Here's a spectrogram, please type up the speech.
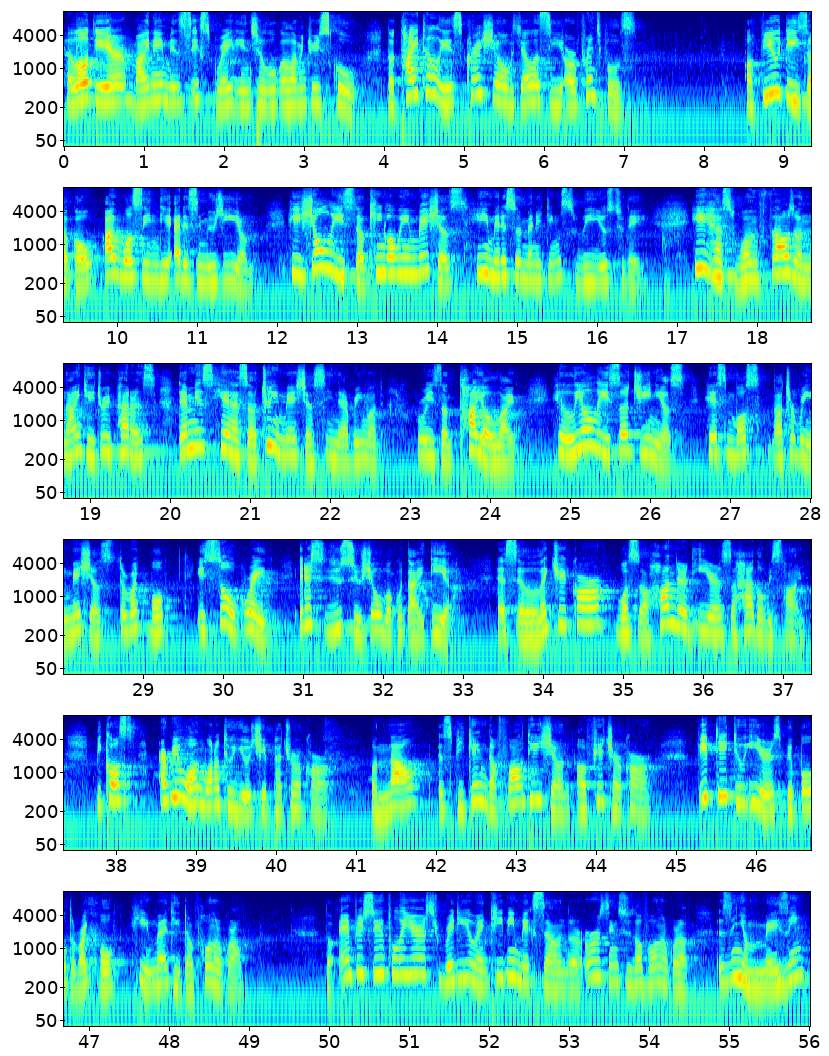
Hello dear, my name is 6th grade in Chiluk Elementary School. The title is Crash of Jealousy or Principles. A few days ago, I was in the Edison Museum. He surely is the king of inventions. He made so many things we use today. He has 1,093 patents. That means he has uh, two inventions in every month for his entire life. He really is a genius. His most notable inventions, the light bulb, is so great. It is used to show a good idea. His electric car was a hundred years ahead of its time because everyone wanted to use cheap petrol car. But now it became the foundation of future car. 52 years before the light bulb, he invented the phonograph. The MP3 players, radio, and TV mix sound are all thanks to the phonograph. Isn't it amazing?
